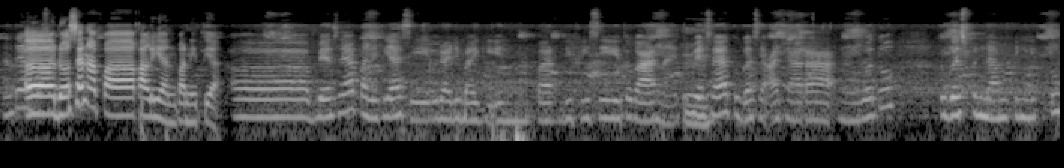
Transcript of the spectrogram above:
nanti Eh, dosen apa kalian panitia? eh, biasanya panitia sih udah dibagiin per divisi gitu kan nah itu biasanya tugas yang acara nah gue tuh tugas pendamping itu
